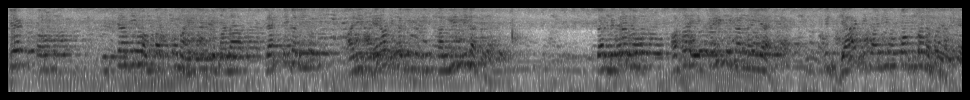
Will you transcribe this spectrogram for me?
check pump इत्यादी पंपाची माहिती तुम्हाला प्रॅक्टिकली आणि थेरॉटिकली सांगितली जाते. तर मित्रांनो असं एकही ठिकाण नाही आहे की ज्या ठिकाणी पंप नसले.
